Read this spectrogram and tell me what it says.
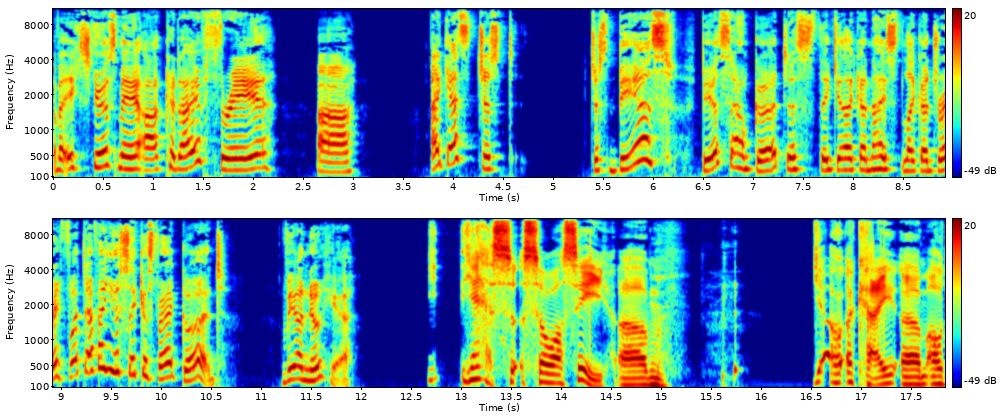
But excuse me, uh, could I have three? Uh, I guess just just beers. Beers sound good. Just think like a nice like a drink. Whatever you think is very good. We are new here. Yes, so I'll see. Um, yeah, okay. Um, I'll.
